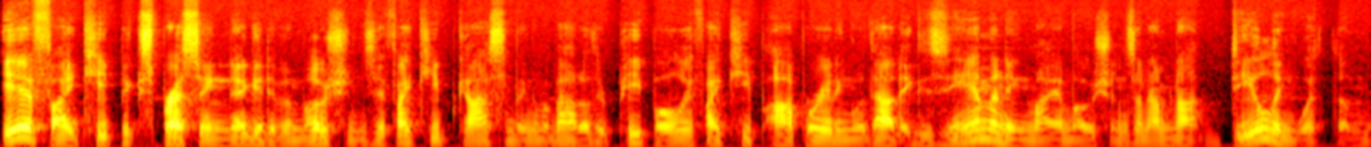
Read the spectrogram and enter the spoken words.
if I keep expressing negative emotions, if I keep gossiping about other people, if I keep operating without examining my emotions and I'm not dealing with them,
